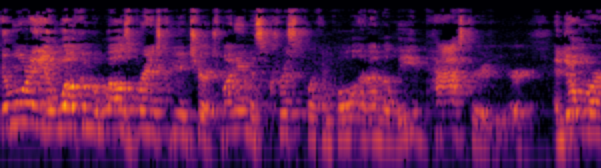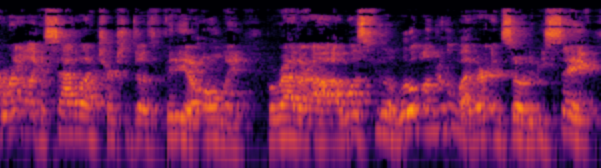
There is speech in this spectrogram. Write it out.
Good morning and welcome to Wells Branch Community Church. My name is Chris Plekenpol and I'm the lead pastor here. And don't worry, we're not like a satellite church that does video only, but rather uh, I was feeling a little under the weather, and so to be safe,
